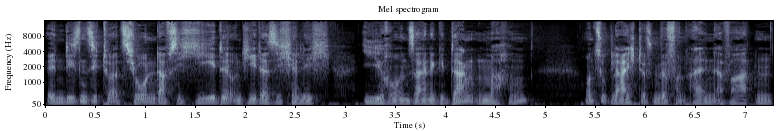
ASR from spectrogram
in diesen Situationen darf sich jede und jeder sicherlich ihre und seine Gedanken machen, und zugleich dürfen wir von allen erwarten,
